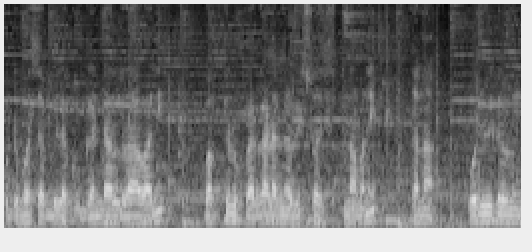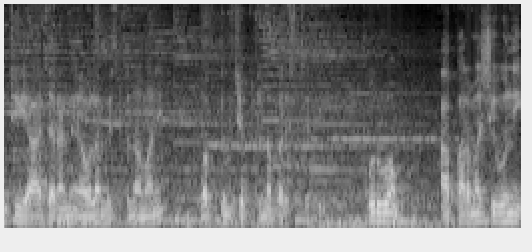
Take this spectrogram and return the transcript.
కుటుంబ సభ్యులకు గండాలు రావని భక్తులు ప్రగాఢంగా విశ్వసిస్తున్నామని తన పూర్వీకుల నుంచి ఈ ఆచారాన్ని అవలంబిస్తున్నామని భక్తులు చెబుతున్న పరిస్థితి. పూర్వం ఆ పరమశివుని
